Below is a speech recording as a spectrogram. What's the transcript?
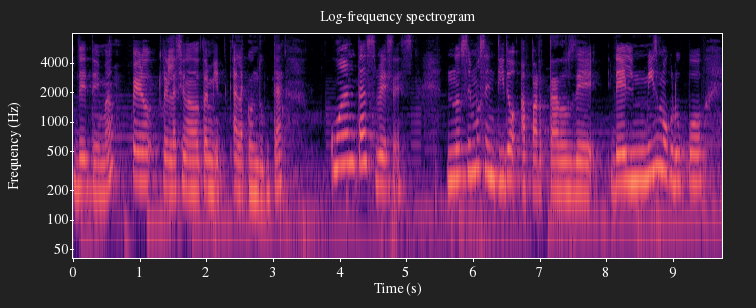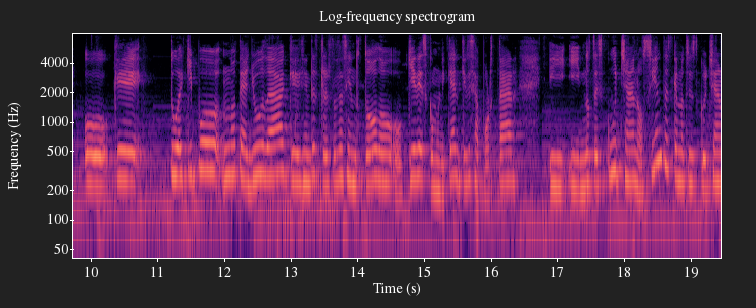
de tema, pero relacionado también a la conducta, ¿Cuántas veces nos hemos sentido apartados de, del mismo grupo o que tu equipo no te ayuda, que sientes que lo estás haciendo todo o quieres comunicar, quieres aportar y, no te escuchan o sientes que no te escuchan?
